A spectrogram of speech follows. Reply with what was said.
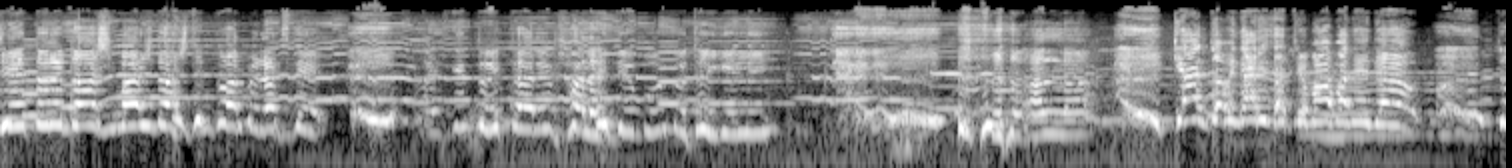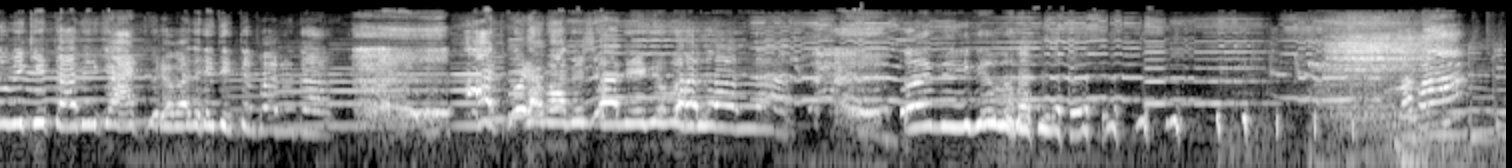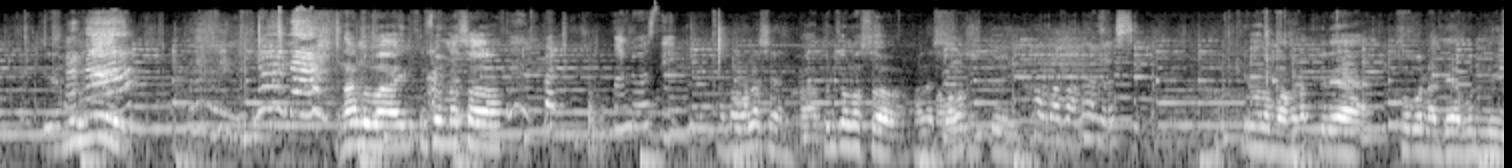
যে তোরে দশ মাস, দশ দিন গর্বে রাখছে, আজকে তুই তারে ফালাই দিয়ে বোর কোথায় গেলি? আল্লাহ, কেন তুমি নারী যাত্রী মা বানিয়ে দাও? তুমি কি তাদেরকে আটকুড়া বানিয়ে দিতে পারো না? আটকুড়া মানুষ অনেক ভালো, আল্লাহ। অনেক ভালো। নানু ভাই তুমি কেমন আছো? ভালো আছেন? হ্যাঁ, তুমি কেমন আছো? ভালো আছি। ভালো আছিস তুই? বাবা ভালো আছি। কি বলো মা হঠাৎ করে খবর না দেয়া বললি?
